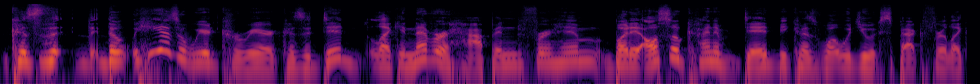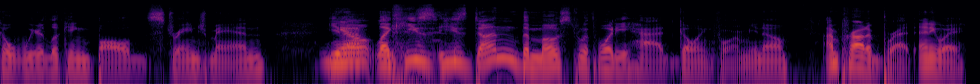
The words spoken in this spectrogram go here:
because the, the, the he has a weird career because it did like it never happened for him, but it also kind of did because what would you expect for like a weird looking bald strange man? You Yeah. know, like he's he's done the most with what he had going for him. You know, I'm proud of Brett. Anyway,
